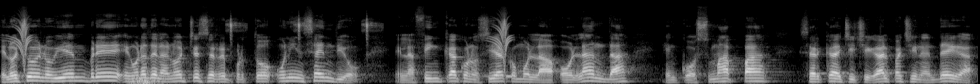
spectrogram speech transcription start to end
El 8 de noviembre, en horas de la noche, se reportó un incendio en la finca conocida como La Holanda, en Cosmapa, cerca de Chichigalpa, Chinandega,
